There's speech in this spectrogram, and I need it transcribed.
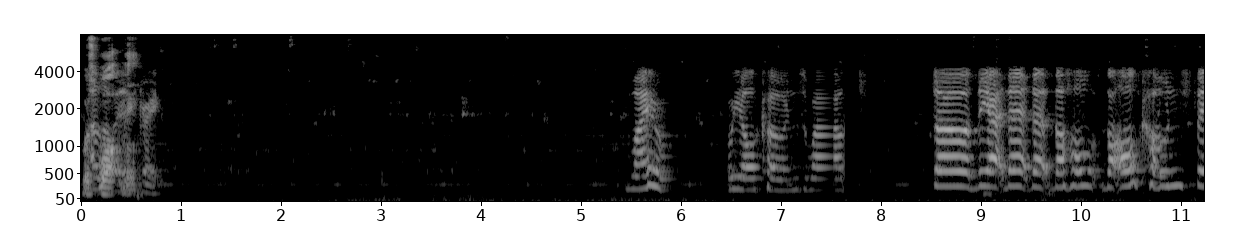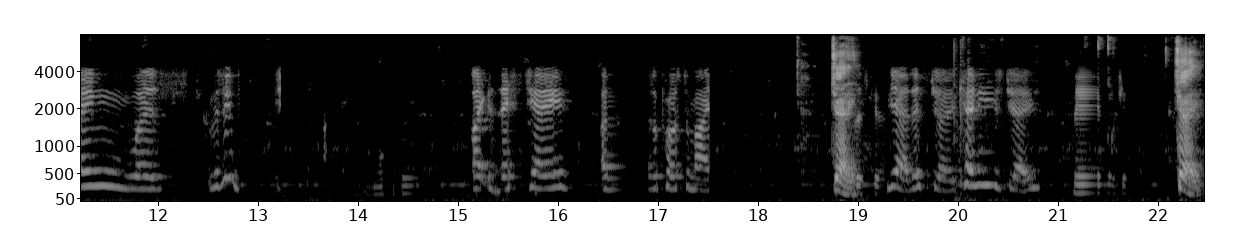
Was what it, me? It's great. Why are we all cones? Wow. So the the the, the whole the all cones thing was was it like this J as opposed to my Jay, yeah this J Kenny's J Me, Jay,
